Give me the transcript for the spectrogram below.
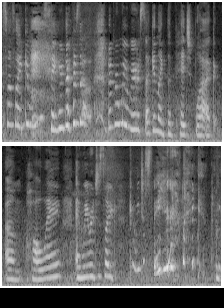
so it's like, can we just stay here? There was a, remember we were stuck in like the pitch black um hallway, and we were just like, can we just stay here? like, we But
